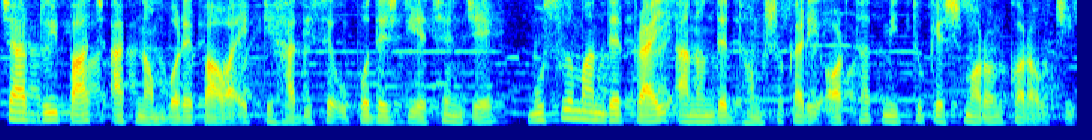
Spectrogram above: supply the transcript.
চার দুই পাঁচ আট নম্বরে পাওয়া একটি হাদিসে উপদেশ দিয়েছেন যে, মুসলমানদের প্রায়ই আনন্দের ধ্বংসকারী অর্থাৎ মৃত্যুকে স্মরণ করা উচিত।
